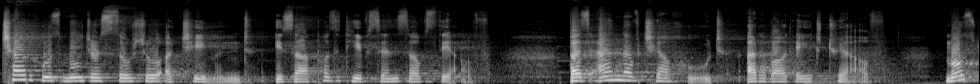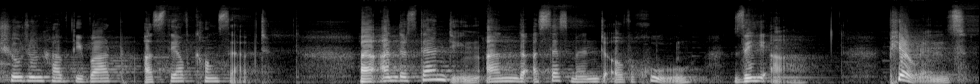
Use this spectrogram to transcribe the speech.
Childhood's major social achievement is a positive sense of self. By the end of childhood, at about age 12, most children have developed a self concept, an understanding and assessment of who they are. Parents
